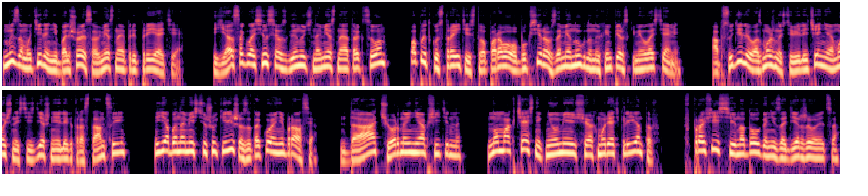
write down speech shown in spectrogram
Мы замутили небольшое совместное предприятие. Я согласился взглянуть на местный аттракцион, попытку строительства парового буксира взамен угнанных имперскими властями. Обсудили возможность увеличения мощности здешней электростанции, я бы на месте Шукириша за такое не брался. Да, черные необщительны, но маг-частник, не умеющий охмурять клиентов, в профессии надолго не задерживается.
